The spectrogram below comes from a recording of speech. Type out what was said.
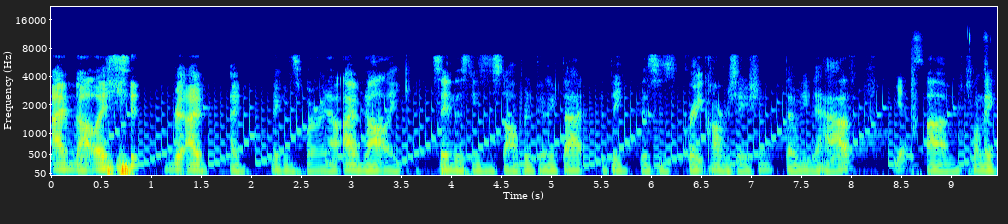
I'm not like I I'm making this point right now. I'm not like saying this needs to stop or anything like that. I think this is great conversation that we need to have. yes. Um, just want to make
